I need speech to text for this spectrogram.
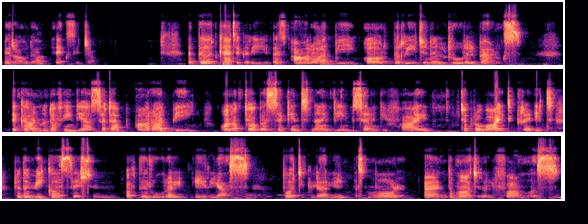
Baroda, etc. The third category is RRB or the regional rural banks. The government of India set up RRB on October 2nd, 1975 to provide credit to the weaker section of the rural areas, particularly the small and the marginal farmers.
